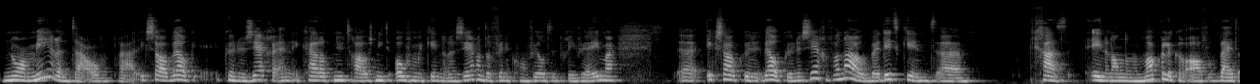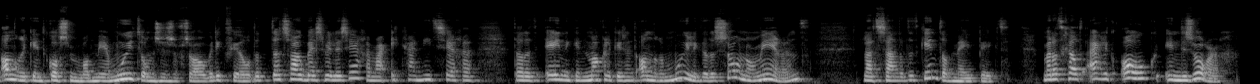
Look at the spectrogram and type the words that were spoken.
normerend daarover praten. Ik zou wel kunnen zeggen, en ik ga dat nu trouwens niet over mijn kinderen zeggen, dat vind ik gewoon veel te privé. Maar uh, ik zou wel kunnen zeggen van nou, bij dit kind. Uh, gaat een en ander me makkelijker af. Of bij het andere kind kost me wat meer moeite om zus of zo, weet ik veel. Dat, dat zou ik best willen zeggen. Maar ik ga niet zeggen dat het ene kind makkelijk is en het andere moeilijk. Dat is zo normerend. Laat staan dat het kind dat meepikt. Maar dat geldt eigenlijk ook in de zorg.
